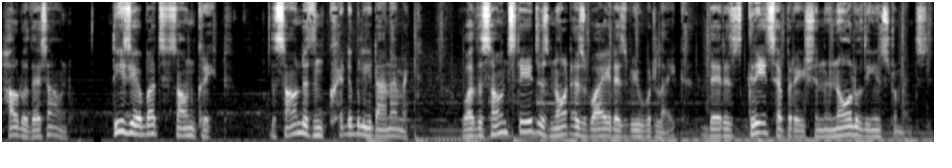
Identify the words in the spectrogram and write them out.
how do they sound? These earbuds sound great. The sound is incredibly dynamic. While the soundstage is not as wide as we would like, there is great separation in all of the instruments.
